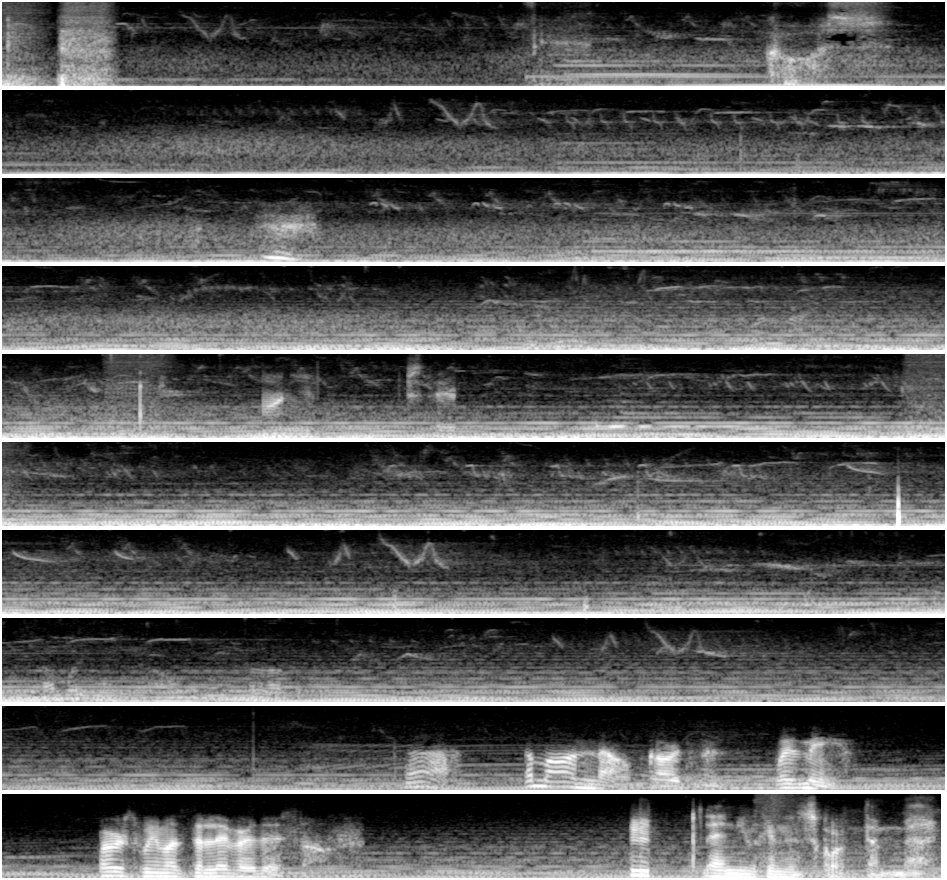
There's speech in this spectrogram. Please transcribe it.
With me. First, we must deliver this off. Then you can escort them back.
